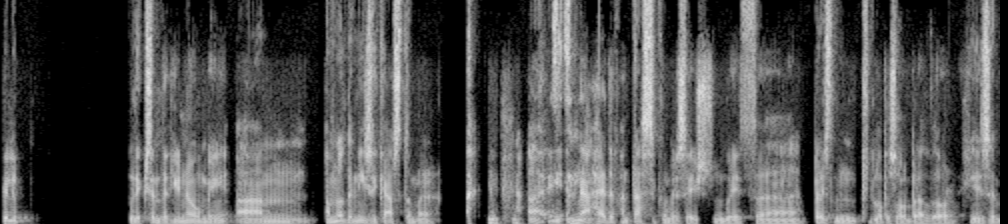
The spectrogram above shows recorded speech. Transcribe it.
Philip, to the extent that you know me, um, I'm not an easy customer. I, I, had a fantastic conversation with uh, President Lopez Obrador. He's a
